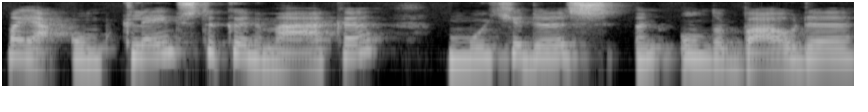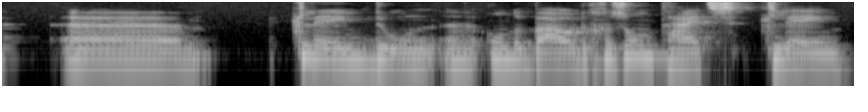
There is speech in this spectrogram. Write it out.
Maar ja, om claims te kunnen maken, moet je dus een onderbouwde uh, claim doen, een onderbouwde gezondheidsclaim.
